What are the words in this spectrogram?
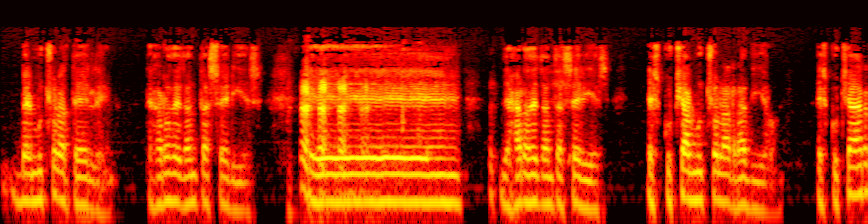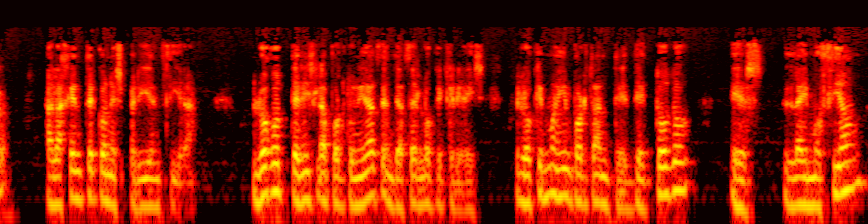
ver mucho la tele, dejaros de tantas series, eh, dejaros de tantas series, escuchar mucho la radio, escuchar a la gente con experiencia. Luego tenéis la oportunidad de hacer lo que queráis. Pero lo que es más importante de todo es la emoción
